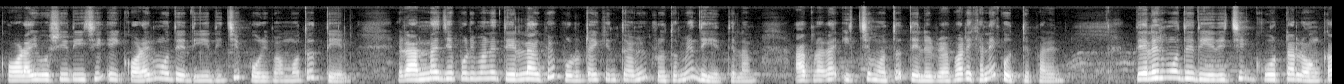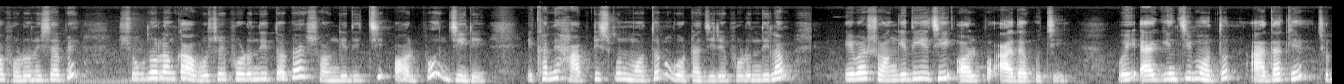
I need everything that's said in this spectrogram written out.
কড়াই বসিয়ে দিয়েছি। এই কড়াইয়ের মধ্যে দিয়ে দিচ্ছি পরিমাণ মতো তেল। রান্নায় যে পরিমাণে তেল লাগবে পুরোটাই কিন্তু আমি প্রথমে দিয়ে দিলাম। আপনারা ইচ্ছে মতো তেলের ব্যবহার এখানে করতে পারেন। তেলের মধ্যে দিয়ে দিচ্ছি গোটা লঙ্কা ফোড়ন হিসাবে। শুকনো লঙ্কা অবশ্যই ফোড়ন দিতে হবে। আর সঙ্গে দিচ্ছি অল্প জিরে। এখানে হাফ টিস্পুন মতন গোটা জিরে ফোড়ন দিলাম। এবার সঙ্গে দিয়েছি অল্প আদা কুচি। ওই এক ইঞ্চি মতন আদাকে ছোট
